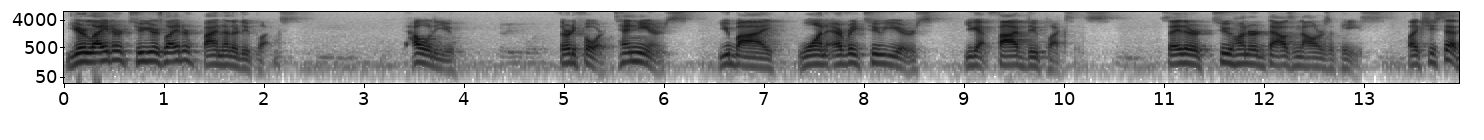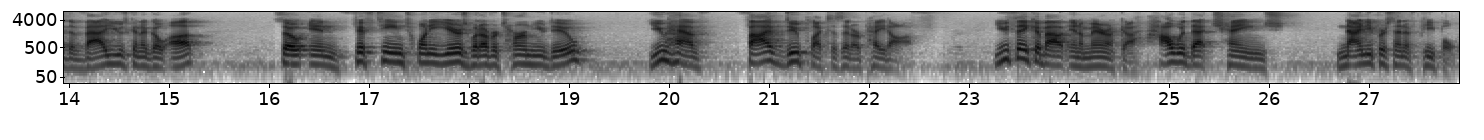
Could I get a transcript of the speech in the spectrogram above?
Year later, two years later, buy another duplex. How old are you? 34. 10 years. You buy one every two years. You got five duplexes. Say they're $200,000 a piece. Like she said, the value is going to go up. So in 15, 20 years, whatever term you do, you have five duplexes that are paid off. You think about in America, how would that change 90% of people?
